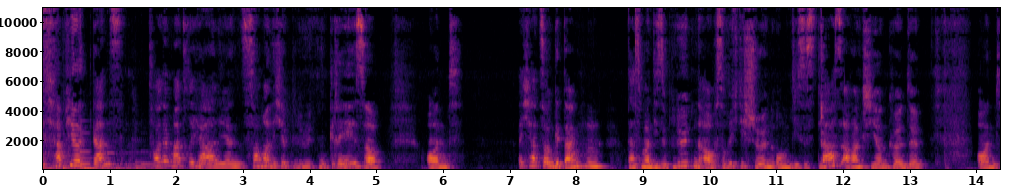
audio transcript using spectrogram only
Ich habe hier ganz tolle Materialien, sommerliche Blüten, Gräser. Und ich hatte so einen Gedanken, dass man diese Blüten auch so richtig schön um dieses Glas arrangieren könnte. Und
